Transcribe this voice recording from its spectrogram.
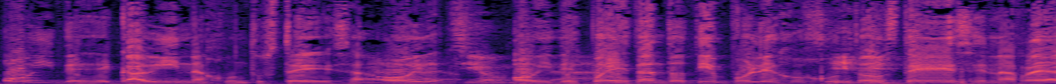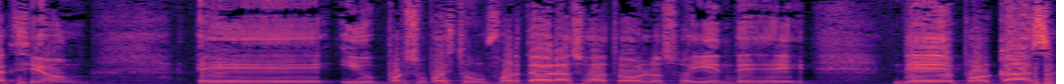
Hoy desde cabina junto a ustedes. ¿ah? Hoy, hoy después de tanto tiempo lejos junto a ustedes en la redacción. Eh, y por supuesto un fuerte abrazo a todos los oyentes de, de Deporcast.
